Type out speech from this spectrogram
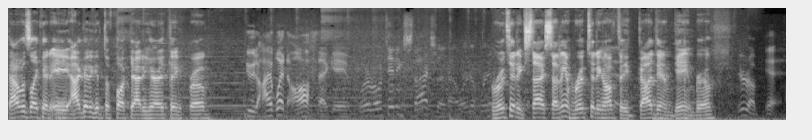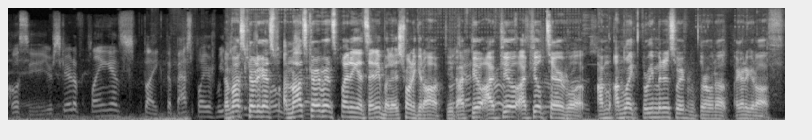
that was like an eight. I gotta get the fuck out of here. I think, bro. Dude, I went off that game. We're rotating stacks right now. We're, we're Rotating stacks. I think I'm rotating off the goddamn game, bro. You're a Yeah. pussy. Scared of playing against like the best players. We I'm not scared against. I'm not scared against playing against anybody. I just want to get off, dude. I feel. I feel. I feel terrible. I'm. I'm like three minutes away from throwing up. I gotta get off.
